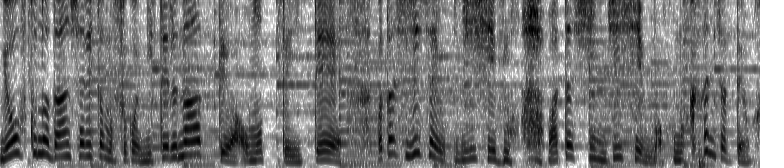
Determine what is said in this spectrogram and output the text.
洋服の断捨離ともすごい似てるなっては思っていて私自身自身も 私自身ももう噛んじゃったよ。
